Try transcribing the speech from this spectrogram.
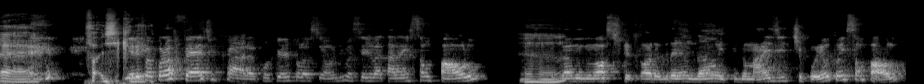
É, pode crer. ele foi profético, cara, porque ele falou assim, onde vocês vai estar lá em São Paulo, uhum. nosso escritório grandão e tudo mais, e tipo, eu tô em São Paulo.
